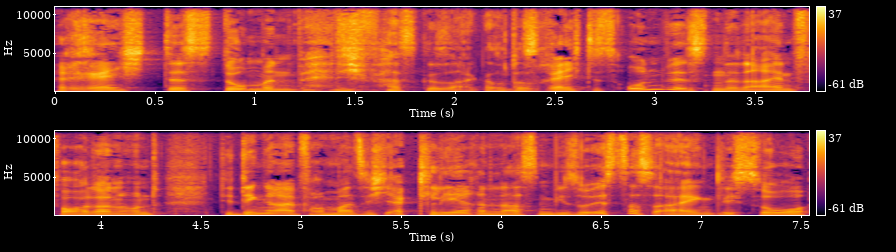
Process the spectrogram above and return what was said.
Recht des Dummen, hätte ich fast gesagt. Also das Recht des Unwissenden einfordern und die Dinge einfach mal sich erklären lassen. Wieso ist das eigentlich so?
